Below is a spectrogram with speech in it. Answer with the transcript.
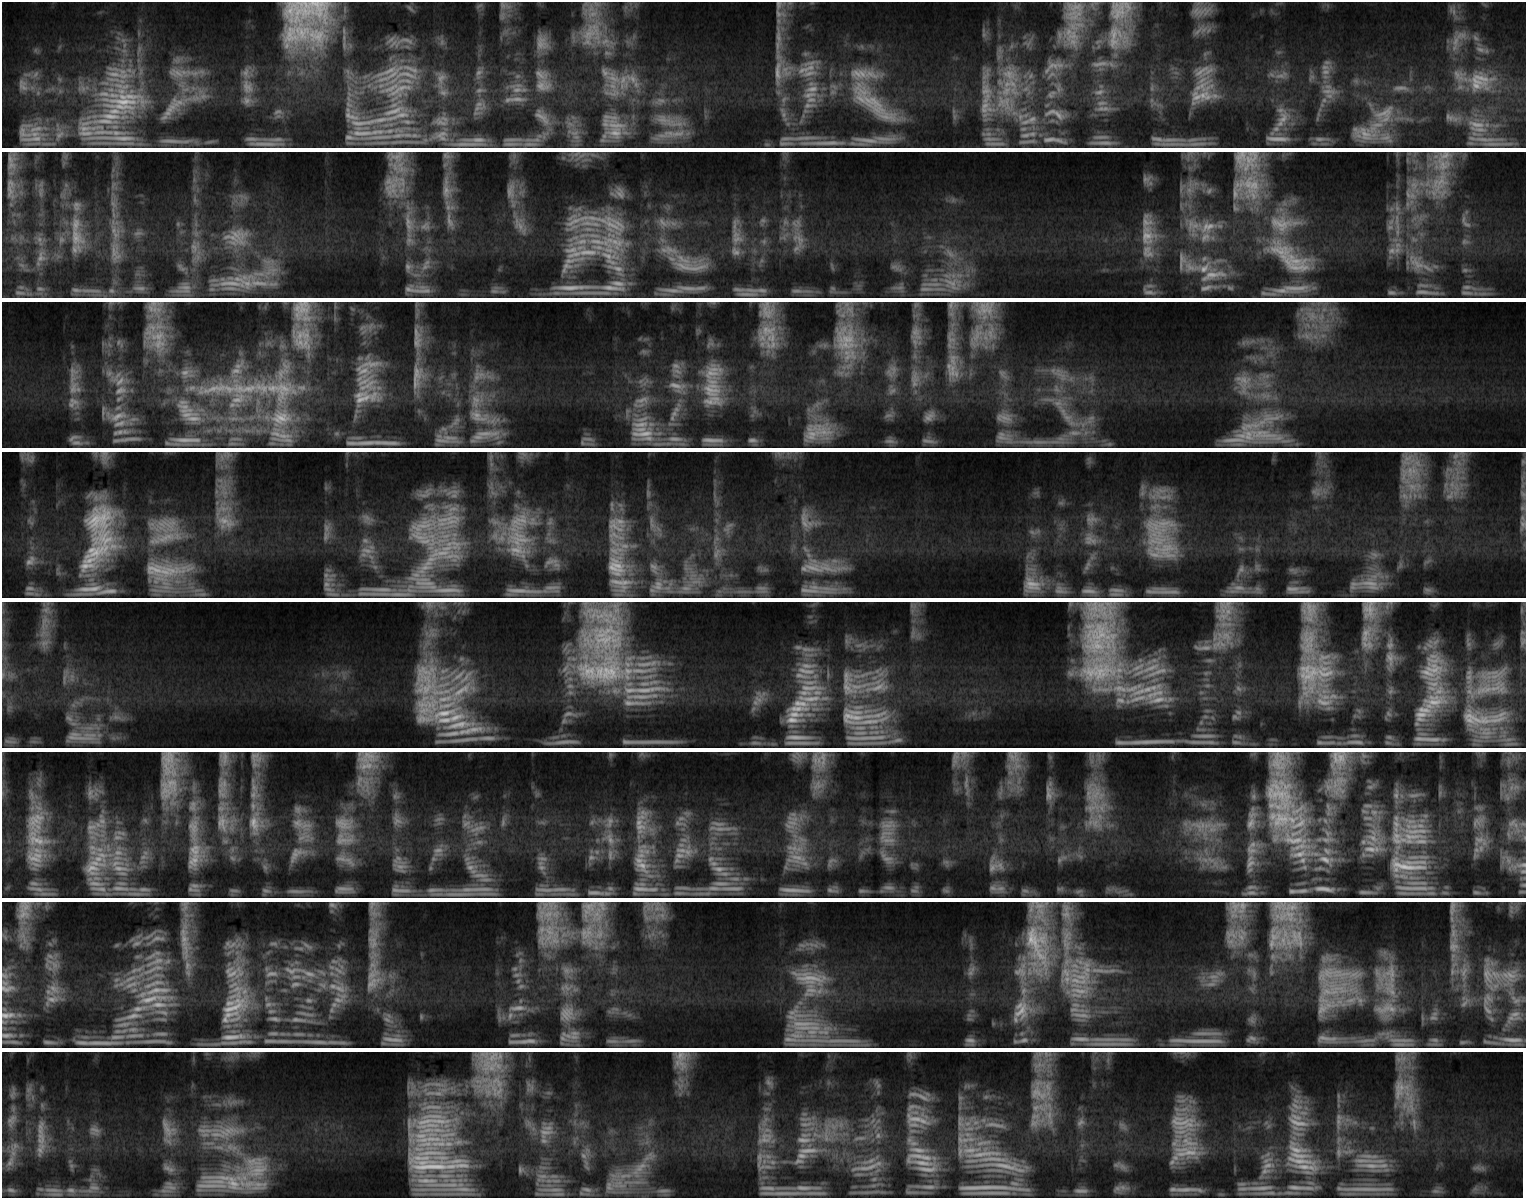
of ivory in the style of Medina Azahra doing here? And how does this elite courtly art come to the kingdom of Navarre? So it was way up here in the kingdom of Navarre. It comes here because the it comes here because Queen Toda, who probably gave this cross to the Church of Millán, was the great aunt of the Umayyad Caliph Abd al-Rahman III, probably who gave one of those boxes to his daughter. How was she the great aunt? She was a she was the great aunt, and I don't expect you to read this. There will be no there will be there will be no quiz at the end of this presentation, but she was the aunt because the Umayyads regularly took princesses from the Christian rules of Spain, and in particular the Kingdom of Navarre, as concubines, and they had their heirs with them. They bore their heirs with them.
